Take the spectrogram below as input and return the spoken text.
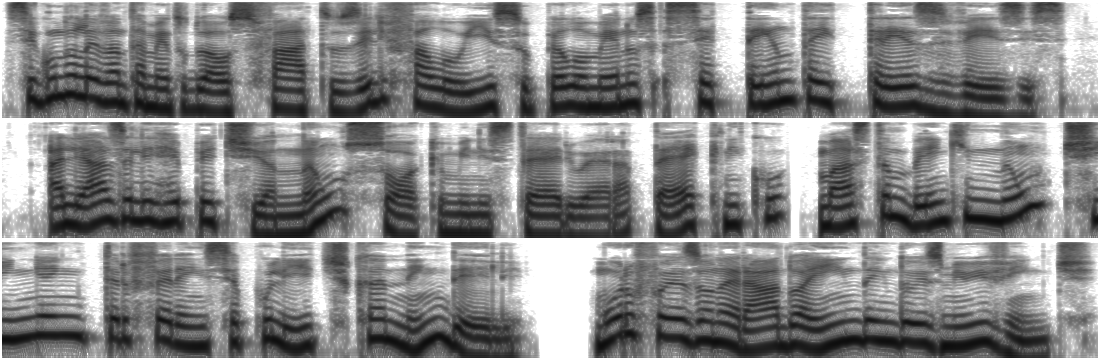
Segundo o levantamento do Aos Fatos, ele falou isso pelo menos 73 vezes. Aliás, ele repetia não só que o ministério era técnico, mas também que não tinha interferência política nem dele. Moro foi exonerado ainda em 2020.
